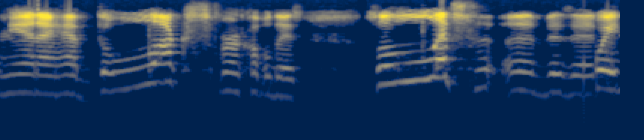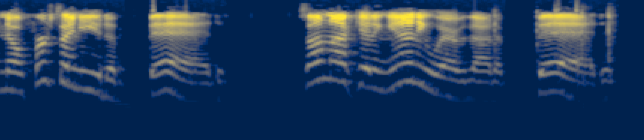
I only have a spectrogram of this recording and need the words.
And I have deluxe for a couple days. So let's uh, visit. Wait, no, first I need a bed. So I'm not getting anywhere without a bed.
